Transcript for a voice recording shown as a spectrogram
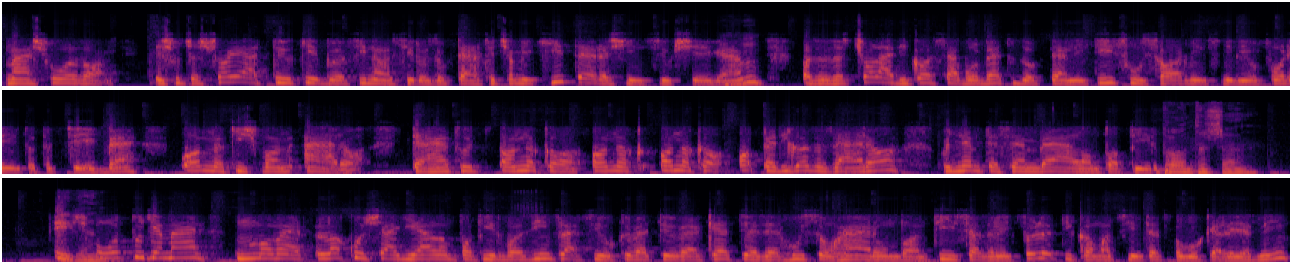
máshol van és hogyha saját tőkéből finanszírozok, tehát hogyha még hitelre sincs szükségem, uh-huh. azaz a családi kasszából be tudok tenni 10-20-30 millió forintot a cégbe, annak is van ára. Tehát, hogy annak, a, annak, annak a, a pedig az az ára, hogy nem teszem be állampapírba. Pontosan. És Igen. ott ugye már, ma már lakossági állampapírban az infláció követővel 2023-ban 10% fölötti kamatszintet fogok elérni,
